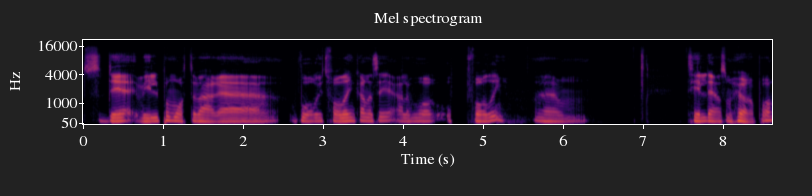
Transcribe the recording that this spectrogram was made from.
så det vil på en måte være vår utfordring, kan jeg si, eller vår oppfordring um, til dere som hører på,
